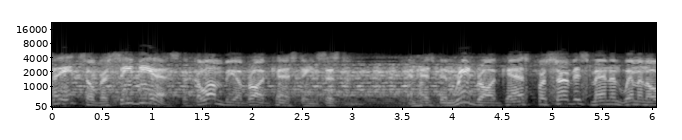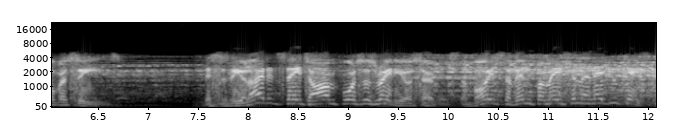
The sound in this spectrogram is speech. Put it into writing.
States over CBS, the Columbia Broadcasting System, and has been rebroadcast for servicemen and women overseas. This is the United States Armed Forces Radio Service, the voice of information and education.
